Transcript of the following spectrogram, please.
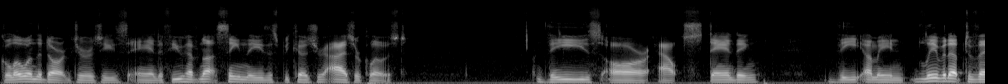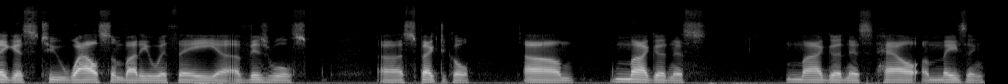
glow in the dark jerseys, and if you have not seen these, it's because your eyes are closed. These are outstanding the I mean, leave it up to Vegas to wow somebody with a, uh, a visual uh, spectacle. Um, my goodness, my goodness, how amazing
